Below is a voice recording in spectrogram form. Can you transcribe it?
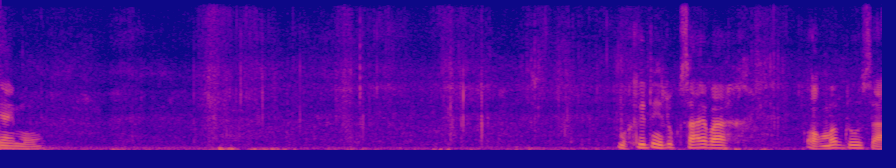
ย่ายหมอเมื่อคืนนี่ลูกซ้ายว่า ออกมาดูสะ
